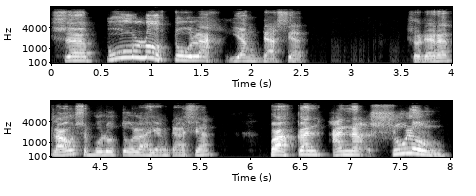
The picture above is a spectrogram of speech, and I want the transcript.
sepuluh tulah yang dahsyat Saudara tahu sepuluh tulah yang dahsyat? Bahkan anak sulung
